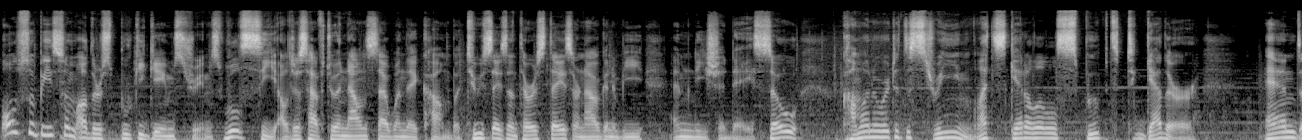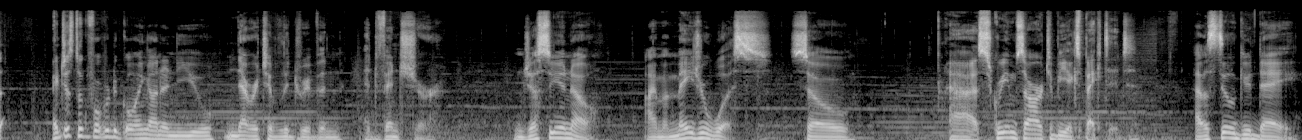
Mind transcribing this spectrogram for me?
also be some other spooky game streams. We'll see. I'll just have to announce that when they come. But Tuesdays and Thursdays are now going to be Amnesia days. So come on over to the stream. Let's get a little spooked together. And I just look forward to going on a new narratively driven adventure. And just so you know, I'm a major wuss. So uh, screams are to be expected. Have a still good day.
